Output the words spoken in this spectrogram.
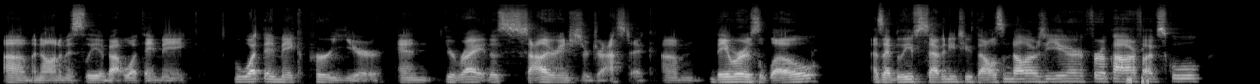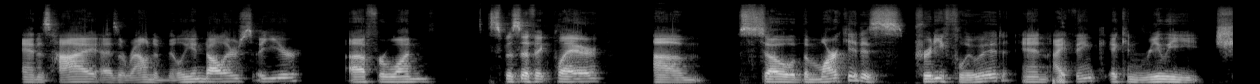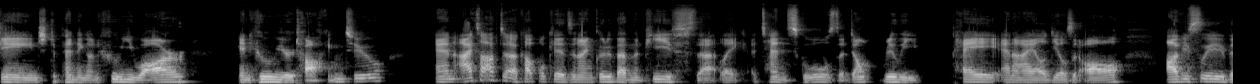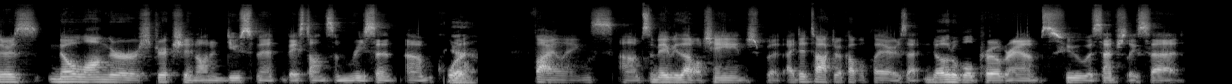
um, anonymously about what they make, what they make per year. And you're right, those salary ranges are drastic. Um, they were as low as I believe $72,000 a year for a Power Five school and as high as around a million dollars a year uh, for one specific player. Um, so the market is pretty fluid, and I think it can really change depending on who you are and who you're talking to. And I talked to a couple kids, and I included that in the piece that like attend schools that don't really pay NIL deals at all obviously there's no longer a restriction on inducement based on some recent um, court yeah. Filings um, so maybe that'll change but i did talk to a couple players at notable programs who essentially said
